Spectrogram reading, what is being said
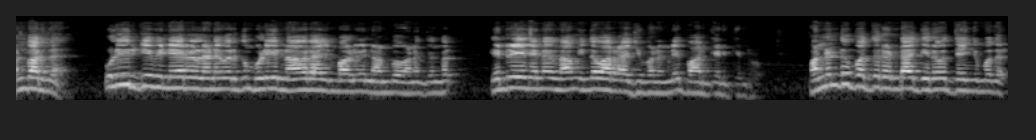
அன்பார்ந்த புலியூர் டிவி நேர்கள் அனைவருக்கும் புலியூர் நாகராஜன் பாலுவின் அன்பு வணக்கங்கள். இன்றைய தினம் நாம் இந்த வார ராசி பலன்களை பார்க்க இருக்கின்றோம். பன்னெண்டு பத்து ரெண்டாயிரத்தி இருபத்தைந்து முதல்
